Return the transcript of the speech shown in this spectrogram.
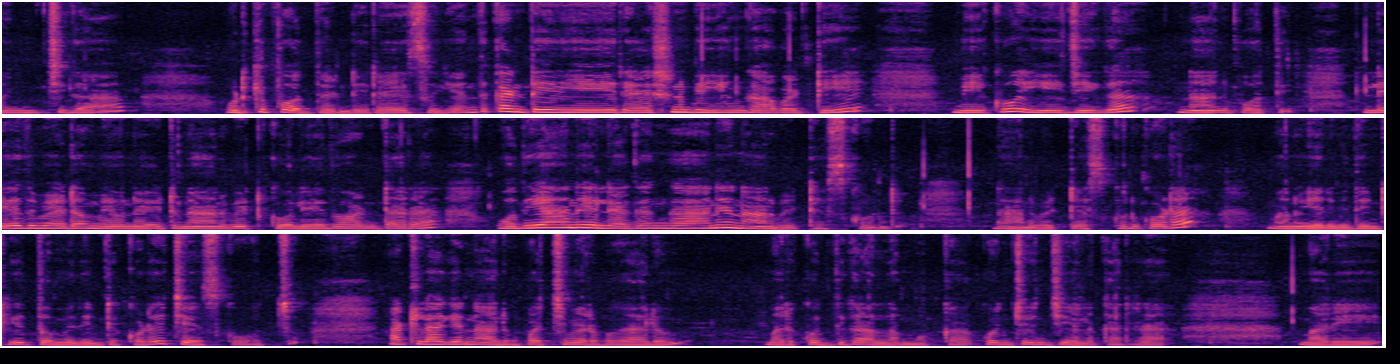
మంచిగా ఉడికిపోద్దండి రైస్. ఎందుకంటే ఈ రేషన్ బియ్యం కాబట్టి మీకు ఈజీగా నానిపోతాయి లేదు మేడం మేము నైట్ నానబెట్టుకోలేదు అంటారా? ఉదయాన్నే లెగంగానే నానబెట్టేసుకోండి. నానబెట్టేసుకుని కూడా మనం ఎనిమిదింటికి తొమ్మిదింటికి కూడా చేసుకోవచ్చు. అట్లాగే నాలుగు పచ్చిమిరపకాయలు మరి కొద్దిగా అల్లం ముక్క కొంచెం జీలకర్ర మరి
